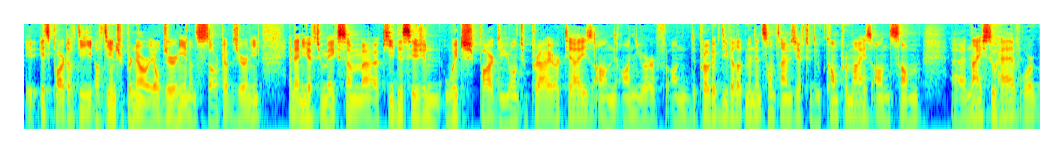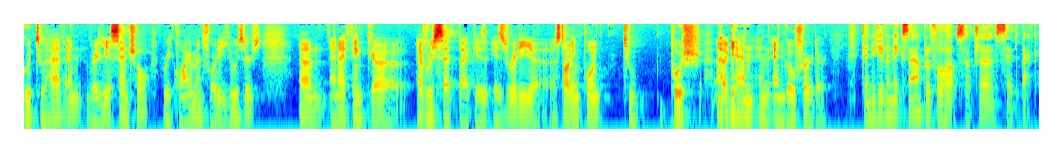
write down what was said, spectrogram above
it, it's part of the of the entrepreneurial journey and the startup journey. And then you have to make some uh, key decision: which part do you want to prioritize on on your on the product development? And sometimes you have to do compromise on some uh, nice to have or good to have and really essential requirement for the users. Um, and I think uh, every setback is, is really a, a, starting point to push again and, and go further. Can you give an example for such a setback?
